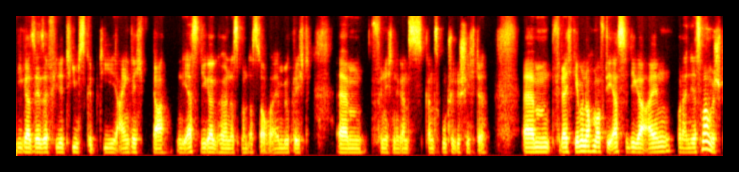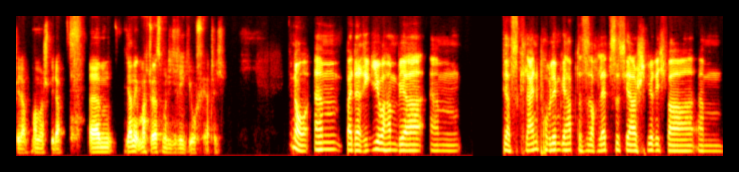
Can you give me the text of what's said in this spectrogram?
Liga sehr, sehr viele Teams gibt, die eigentlich ja in die erste Liga gehören, dass man das da auch ermöglicht, ähm, finde ich eine ganz, ganz gute Geschichte. Ähm, vielleicht gehen wir nochmal auf die erste Liga ein, oder nee, das machen wir später, machen wir später. Ähm, Janik, mach du erstmal die Regio fertig. Genau, ähm, bei der Regio haben wir ähm, das kleine Problem gehabt, dass es auch letztes Jahr schwierig war, ähm,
